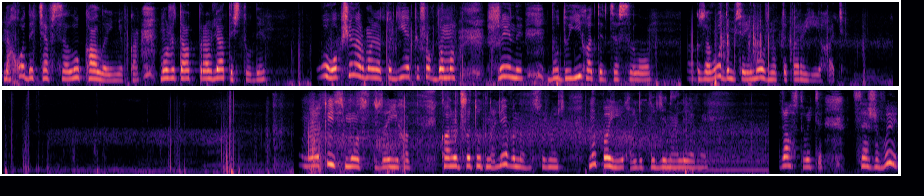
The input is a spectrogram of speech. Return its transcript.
знаходиться в селу Калинівка. Можете відправлятись туди. О, взагалі нормально. Тоді я пішов до машини, буду їхати в це село. Так, заводимося і можна тепер їхати. На якийсь мост заїхав. Кажуть, що тут наліво треба свернути. Ну, поїхали тоді наліво. Здравствуйте, це ж ви,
